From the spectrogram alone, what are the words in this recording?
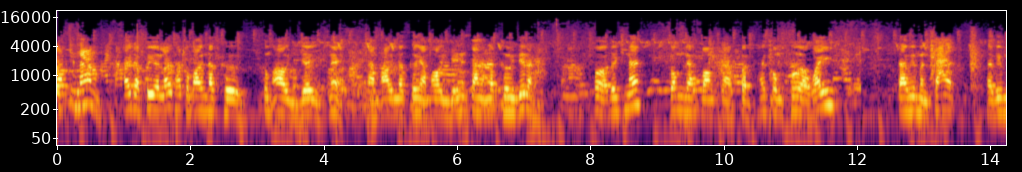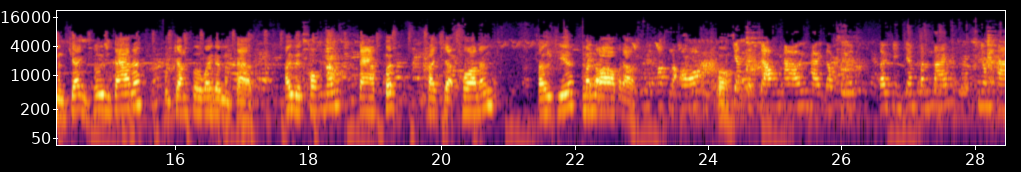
រាប់ឆ្នាំហើយដល់ពេលឥឡូវថាកុំឲ្យនឹកឃើញកុំឲ្យនិយាយណែតាមឲ្យនឹកឃើញតាមឲ្យនិយាយនឹងកាន់តែនឹកឃើញទៀតណាណាក៏ដូច្នេះកុំលះបង់ការពិតហើយកុំធ្វើអ្វីតែវាមិនកើតតែវាមិនចាញ់ធ្វើវាមិនកើតណាកុំចង់ធ្វើអ្វីដែលមិនកើតហើយវាខុសហ្នឹងការពិតសច្ចធម៌ហ្នឹង ទៅជាមិនល្អបដ ாய் វាអត់ល្អបាទចិត្តទៅចង់ហើយហើយដល់ពេលទៅជាអញ្ចឹងប៉ុន្តែខ្ញុំថា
